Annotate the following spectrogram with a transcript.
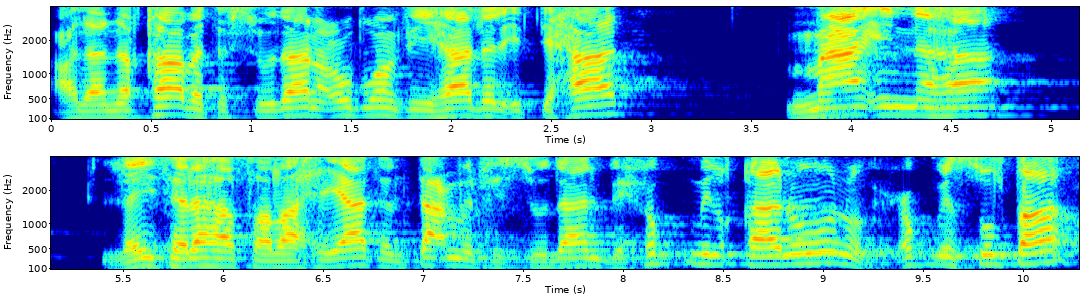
على نقابة السودان عضوا في هذا الاتحاد مع إنها ليس لها صلاحيات أن تعمل في السودان بحكم القانون وبحكم السلطة.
